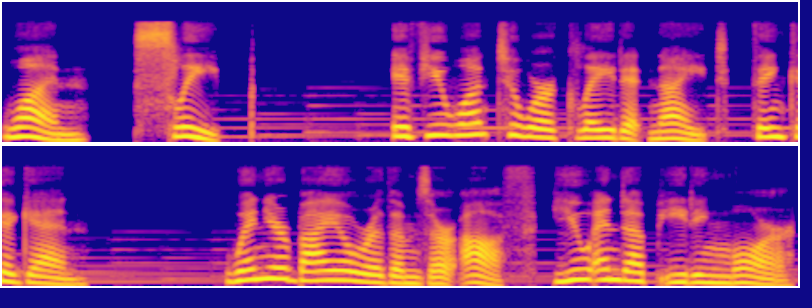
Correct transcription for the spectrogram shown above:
1. Sleep. If you want to work late at night, think again. When your biorhythms are off, you end up eating more.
